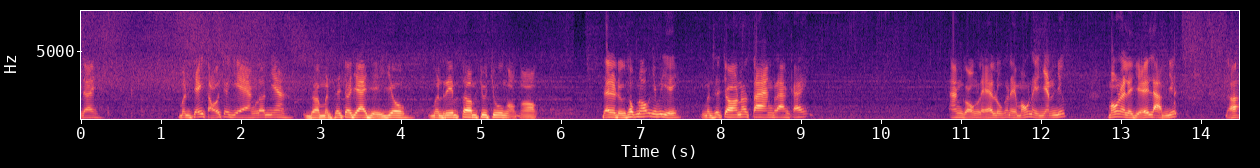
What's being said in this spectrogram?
Đây. Mình cháy tỏi cho vàng lên nha. Rồi mình sẽ cho gia vị vô. Mình rim tôm chua chua ngọt ngọt. Đây là đường thốt nốt nha quý vị. Mình sẽ cho nó tan ra một cái. Ăn gọn lẹ luôn. Cái này món này nhanh nhất. Món này là dễ làm nhất đó.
